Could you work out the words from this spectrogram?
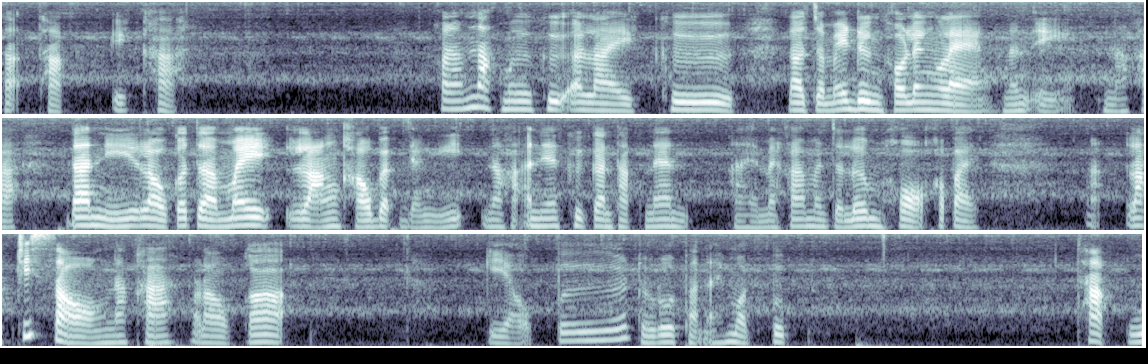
จะถัก x ค่ะ พอน้ำหนักมือคืออะไร คือเราจะไม่ดึงเขาแรงๆนั่นเองนะคะ ด้านนี้เราก็จะไม่ล้างเขาแบบอย่างนี้นะคะ อันนี้คือการถักแน่นเห็นไหมคะ มันจะเริ่มห่อเข้าไปหลักที่สองนะคะ เราก็เกี่ยวปื๊ดเดี๋ยวรูดผ่านให้หมดปุ๊บ ถัก v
